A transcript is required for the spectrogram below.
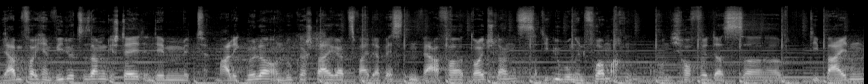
Wir haben für euch ein Video zusammengestellt, in dem mit Malik Müller und Lukas Steiger, zwei der besten Werfer Deutschlands, die Übungen vormachen. Und ich hoffe, dass äh, die beiden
